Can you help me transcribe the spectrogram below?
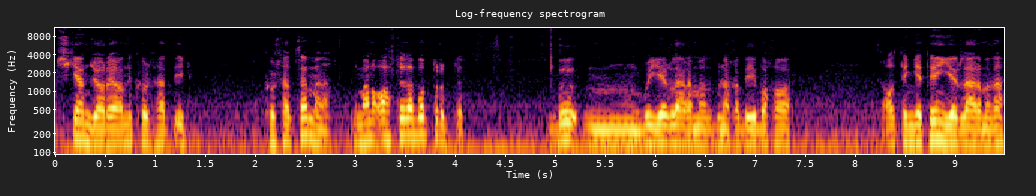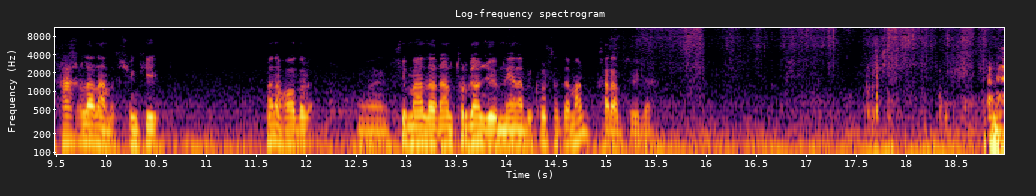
pishgan jarayonni ko'rsatib ko'rsatsam mana mana ostida bo'lib turibdi. Bu mm, bu yerlarimiz bunaqa bebaho oltinga teng yerlarimizdan faxrlanamiz. Chunki mana hozir shu manzarani turgan joyimni yana bir ko'rsataman qarab turinglar. Ana.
